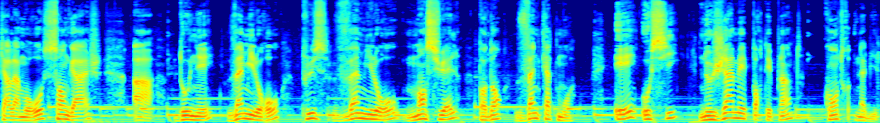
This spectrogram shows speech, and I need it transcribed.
Carla Moreau s'engage à donner 20 000 euros, plus 20 000 euros mensuels pendant 24 mois. Et aussi, ne jamais porter plainte contre Nabil.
